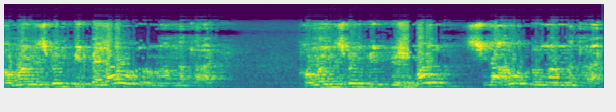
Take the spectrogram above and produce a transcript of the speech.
komünizmin bir bela olduğunu anlatarak, komünizmin bir düşman silahı olduğunu anlatarak,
